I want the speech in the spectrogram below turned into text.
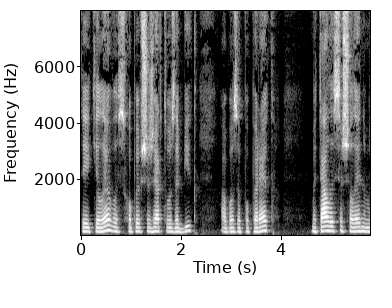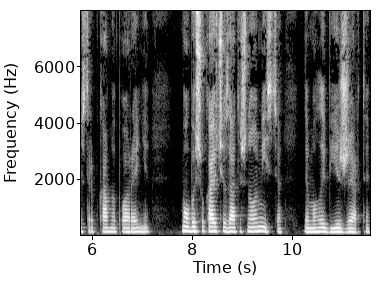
Деякі леви, схопивши жертву за бік або за поперек, металися шаленими стрибками по арені, мов би шукаючи затишного місця, де могли б її жерти.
